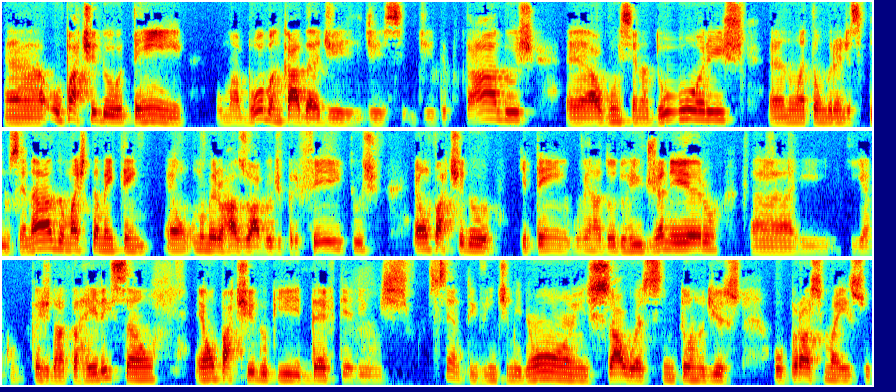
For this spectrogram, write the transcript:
Uh, o partido tem uma boa bancada de, de, de deputados, é, alguns senadores, é, não é tão grande assim no Senado, mas também tem é um número razoável de prefeitos. É um partido que tem o governador do Rio de Janeiro uh, e, e, é candidato à reeleição. É um partido que deve ter ali uns 120 milhões, algo assim em torno disso. O próximo a isso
